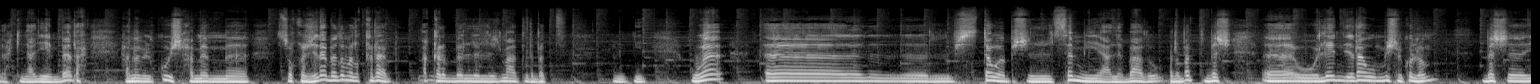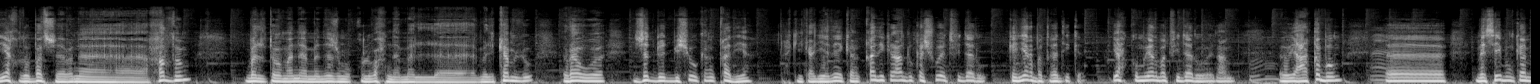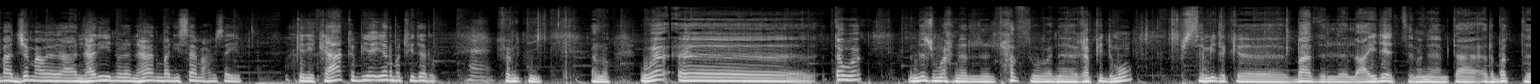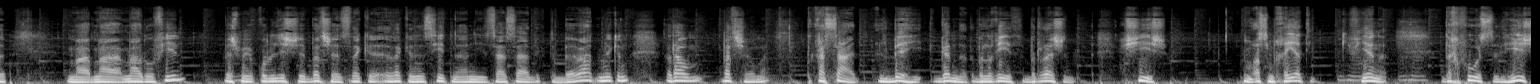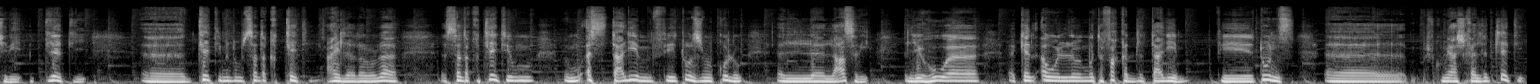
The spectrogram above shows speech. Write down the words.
حكينا عليه امبارح حمام الكوش حمام آه، سوق الجراب هذوما القراب أقرب لجماعة الربط فهمتني؟ و آه باش توا باش نسمي على بعضه ربط باش آه ولين راهو مش كلهم باش ياخذوا برشا حظهم. بل تو معناها ما نجموا نقولوا إحنا ما نكملوا راهو جد بيشو كان قاضي نحكي لك عليه هذا كان قاضي كان عنده كشوات في داره كان يربط غاديك يحكم ويربط في داره نعم. ويعاقبهم. آه. آه ما كان بعد جمعة ولا نهارين ولا نهار بعد يسامح ويسيب. كان يعاقب يربط في داره. فهمتني؟ ألو. و آه توا نجموا إحنا نتحدثوا أنا غابيدمون باش نسمي لك آه بعض العائلات معناها نتاع ربط مع مع معروفين. باش ما يقوليش برشا ذاك نسيت اني ساعه ساعة نكتب واحد لكن راهم برشا هما. تلقى سعد الباهي قندر بالغيث بالراشد حشيش معصم خياطي كيف أنا دخفوس الهيشري التلاتلي آه، ثلاثة منهم صدق ثلاثة. عائلة لا صدق ثلاثة مؤسس تعليم في تونس نقولوا العصري اللي هو كان أول متفقد للتعليم في تونس. آه شكون يعيش خالد ثلاثة؟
